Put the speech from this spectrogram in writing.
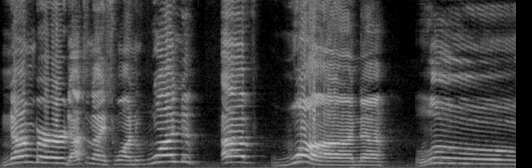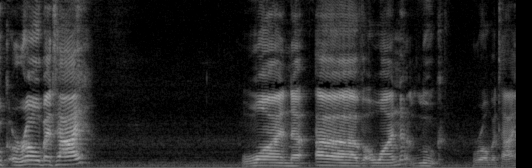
Numbered, that's a nice one. One of one. Luc Robitaille. One of one. Luc Robitaille.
